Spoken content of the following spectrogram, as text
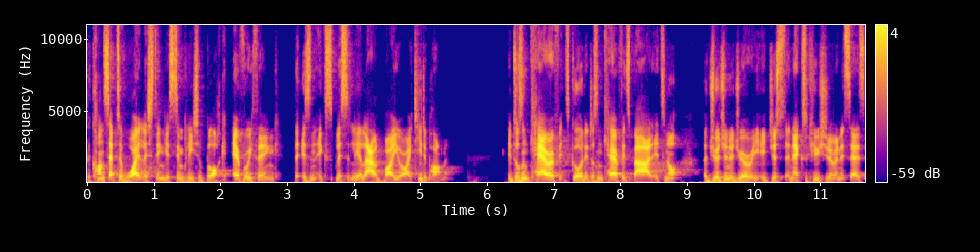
The concept of whitelisting is simply to block everything that isn't explicitly allowed by your IT department. It doesn't care if it's good, it doesn't care if it's bad, it's not a judge and a jury, it's just an executioner, and it says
